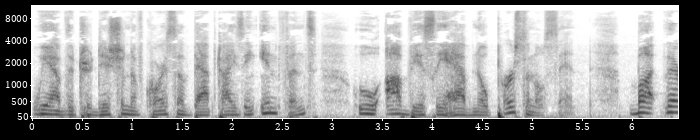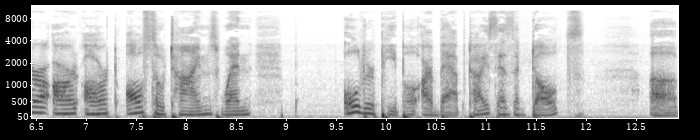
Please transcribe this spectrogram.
we have the tradition, of course, of baptizing infants who obviously have no personal sin. But there are, are also times when older people are baptized as adults, uh,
